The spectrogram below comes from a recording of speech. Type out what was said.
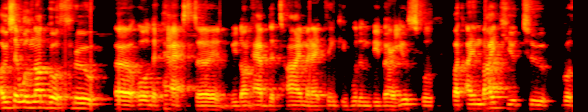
I would say we'll not go through uh, all the text. Uh, we don't have the time, and I think it wouldn't be very useful. But I invite you to go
